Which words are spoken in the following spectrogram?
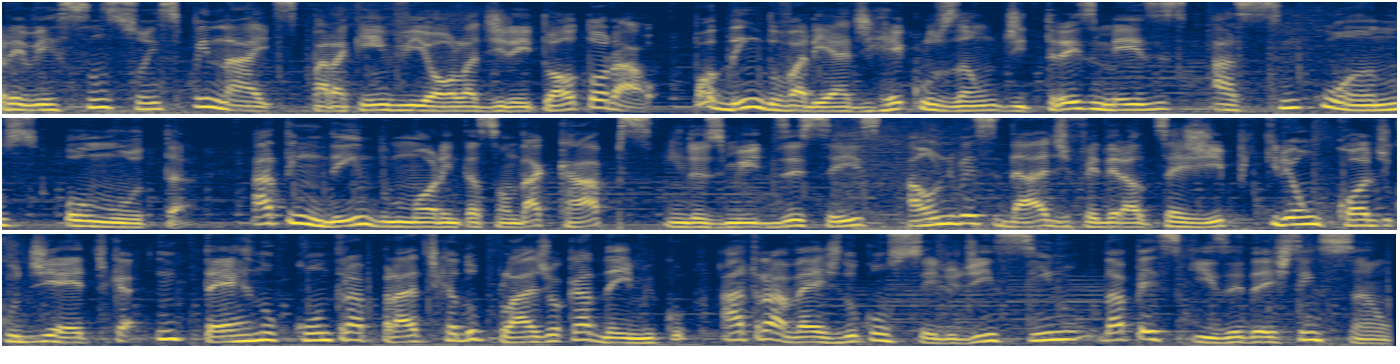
prevê sanções penais para quem viola direito autoral, podendo variar de reclusão de 3 meses a 5 anos ou multa. Atendendo uma orientação da CAPES, em 2016, a Universidade Federal de Sergipe criou um código de ética interno contra a prática do plágio acadêmico, através do Conselho de Ensino, da Pesquisa e da Extensão.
